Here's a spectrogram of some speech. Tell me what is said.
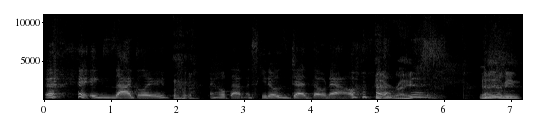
exactly. I hope that mosquito's dead though now. yeah, right. I, I mean,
